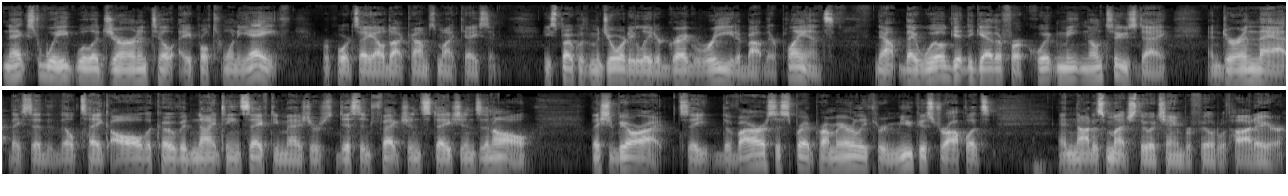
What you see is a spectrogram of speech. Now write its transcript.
next week will adjourn until April 28th, reports AL.com's Mike Cason. He spoke with Majority Leader Greg Reed about their plans. Now, they will get together for a quick meeting on Tuesday, and during that, they said that they'll take all the COVID 19 safety measures, disinfection stations, and all. They should be all right. See, the virus is spread primarily through mucus droplets and not as much through a chamber filled with hot air.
